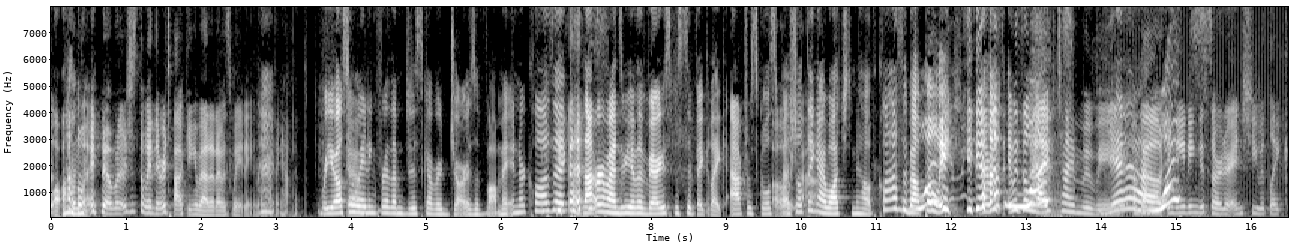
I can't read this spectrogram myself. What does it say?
Oh, long. I know, but it was just the way they were talking about it. I was waiting, and then nothing happened. Were you also Yeah. waiting for them to discover jars of vomit in her closet? Because that reminds me of a very specific, like, after school Oh, special yeah. thing I watched in health class about What? bulimia. Was, it was What? a lifetime movie Yeah. about What? an eating disorder, and she would like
